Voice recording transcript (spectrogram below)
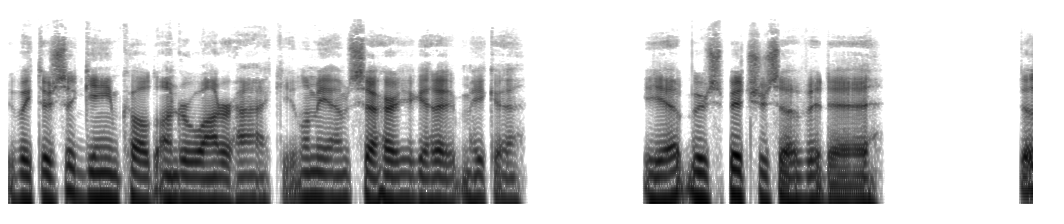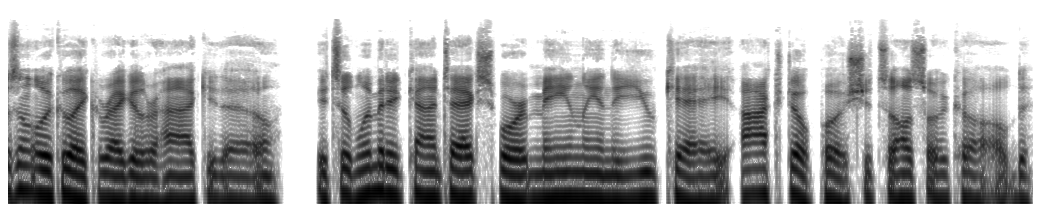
Wait, there's a game called Underwater Hockey. Let me, I'm sorry, I gotta make a, yep, there's pictures of it. Uh, doesn't look like regular hockey though. It's a limited contact sport mainly in the UK. Octopush, it's also called.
